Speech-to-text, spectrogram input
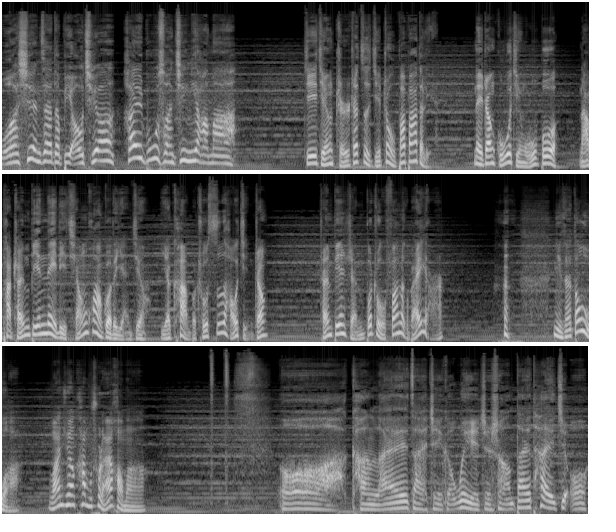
我现在的表情还不算惊讶吗？机警指着自己皱巴巴的脸，那张古井无波，哪怕陈斌内力强化过的眼睛也看不出丝毫紧张。陈斌忍不住翻了个白眼儿，哼，你在逗我？完全看不出来好吗？哦，看来在这个位置上待太久，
